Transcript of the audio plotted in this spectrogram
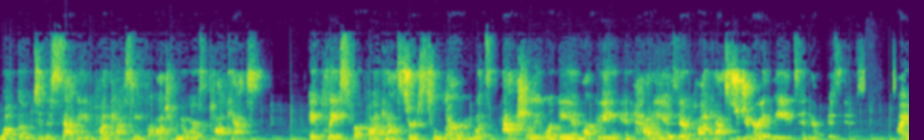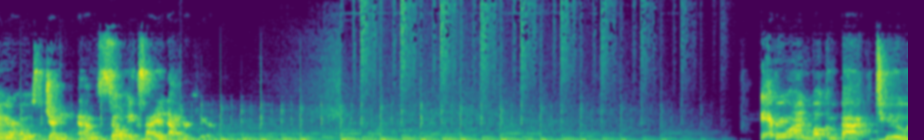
Welcome to the Savvy Podcasting for Entrepreneurs podcast, a place for podcasters to learn what's actually working in marketing and how to use their podcast to generate leads in their business. I'm your host, Jenny, and I'm so excited that you're here. Hey everyone, welcome back to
